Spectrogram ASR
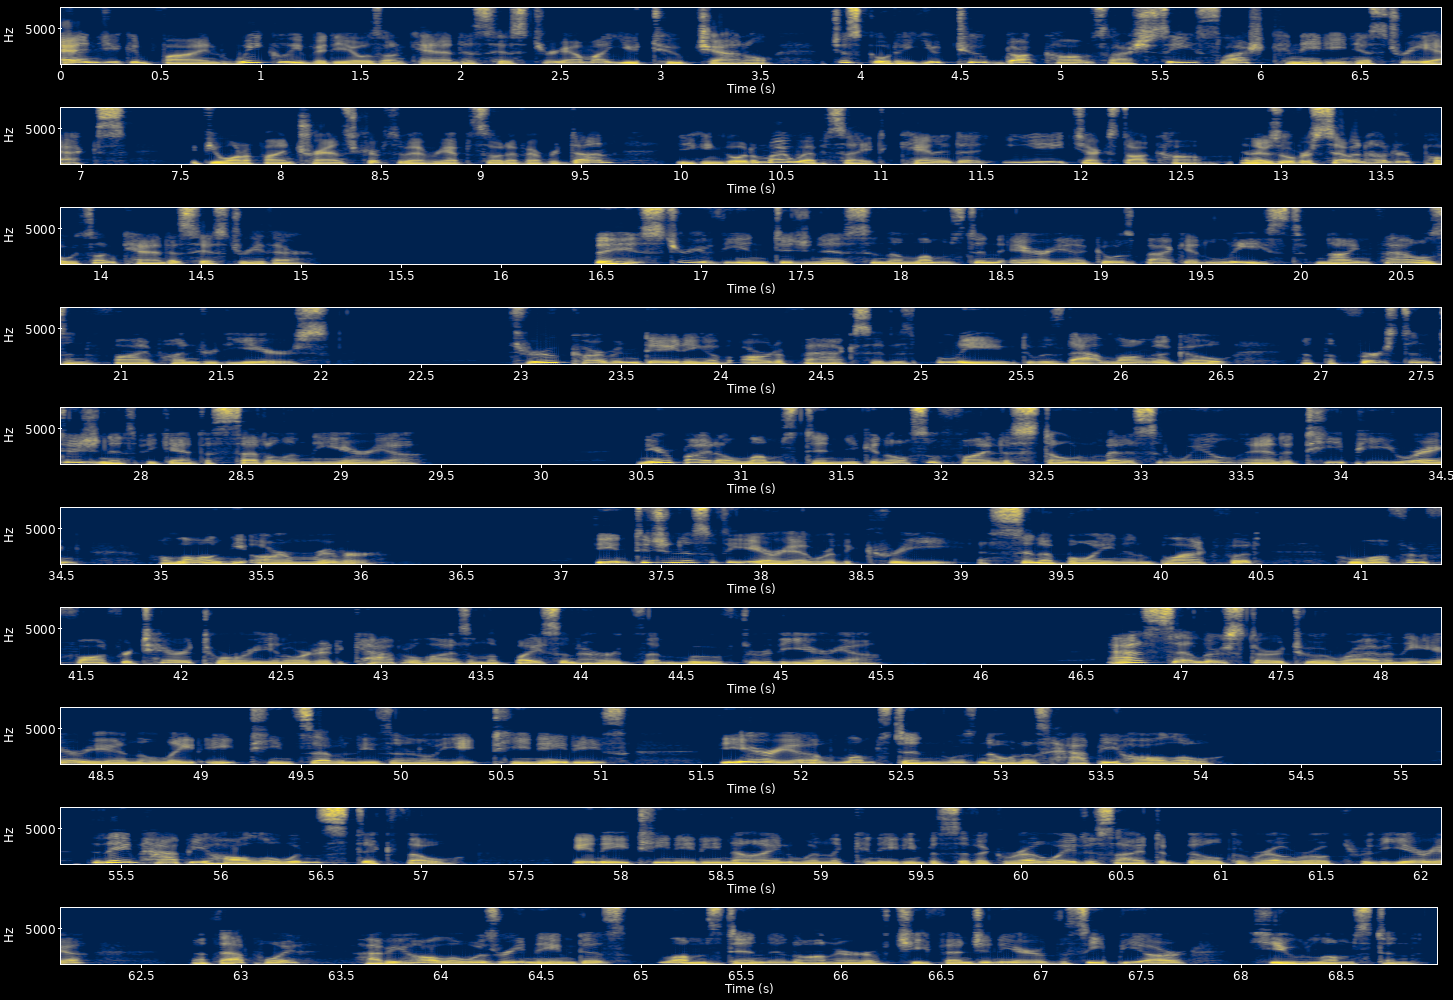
And you can find weekly videos on Canada's history on my YouTube channel. Just go to youtube.com slash c slash Canadian History Ehx. If you want to find transcripts of every episode I've ever done, you can go to my website, CanadaEHX.com, and there's over 700 posts on Canada's history there. The history of the Indigenous in the Lumsden area goes back at least 9,500 years. Through carbon dating of artifacts, it is believed it was that long ago that the first Indigenous began to settle in the area. Nearby to Lumsden, you can also find a stone medicine wheel and a teepee ring along the Arm River. The indigenous of the area were the Cree, Assiniboine, and Blackfoot, who often fought for territory in order to capitalize on the bison herds that moved through the area. As settlers started to arrive in the area in the late 1870s and early 1880s, the area of Lumsden was known as Happy Hollow. The name Happy Hollow wouldn't stick, though, in 1889, when the Canadian Pacific Railway decided to build the railroad through the area, at that point, Happy Hollow was renamed as Lumsden in honor of Chief Engineer of the CPR, Hugh Lumsden.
